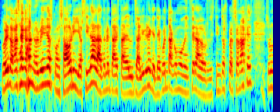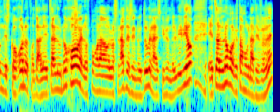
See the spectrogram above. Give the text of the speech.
Por eso que ha sacado unos vídeos con Saori Yoshida, la atleta esta de lucha libre, que te cuenta cómo vencer a los distintos personajes. Son un descojono total, ¿eh? echadle un ojo, los pongo los enlaces en YouTube, en la descripción del vídeo. Echadle un ojo que estamos graciosos, ¿eh?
